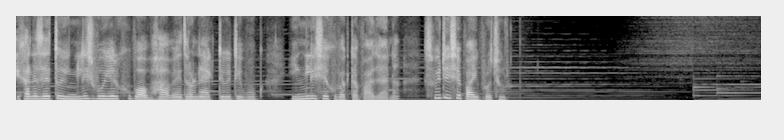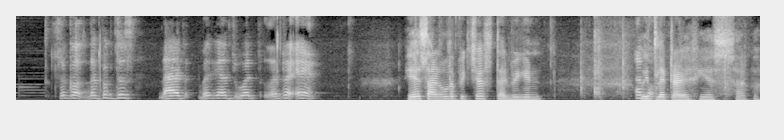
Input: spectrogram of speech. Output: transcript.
এখানে যেহেতু ইংলিশ বইয়ের খুব অভাব এই ধরনের অ্যাক্টিভিটি বুক ইংলিশে খুব একটা পাওয়া যায় না। সুইডিশে পাই প্রচুর. Yes, circle the pictures that begin with letter Yes, circle.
